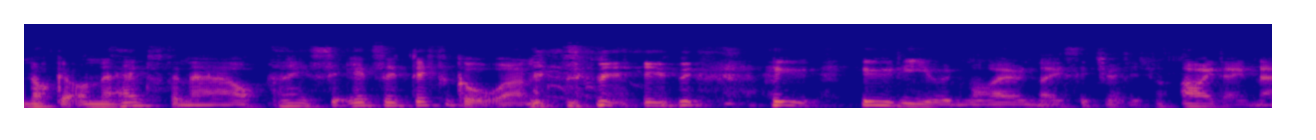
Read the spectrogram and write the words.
knock it on the head for now. And it's it's a difficult one, isn't it? who who do you admire in those situations? I don't know.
